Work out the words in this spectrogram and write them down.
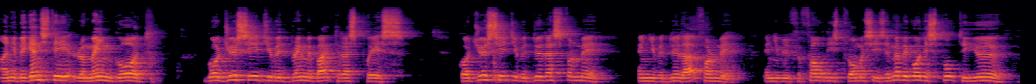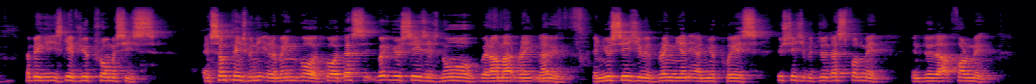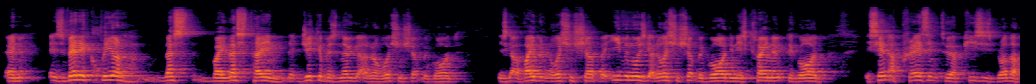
And he begins to remind God, God, you said you would bring me back to this place. God, you said you would do this for me and you would do that for me and you would fulfill these promises. And maybe God has spoke to you. Maybe He's gave you promises. And sometimes we need to remind God, God, this what you says is no where I'm at right now. And you says you would bring me into a new place. You says you would do this for me and do that for me. And it's very clear this by this time that Jacob has now got a relationship with God. He's got a vibrant relationship, but even though he's got a relationship with God and he's crying out to God, he sent a present to appease his brother.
